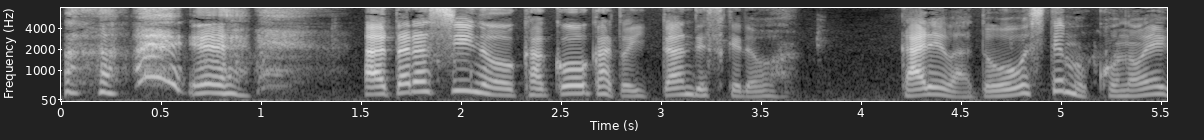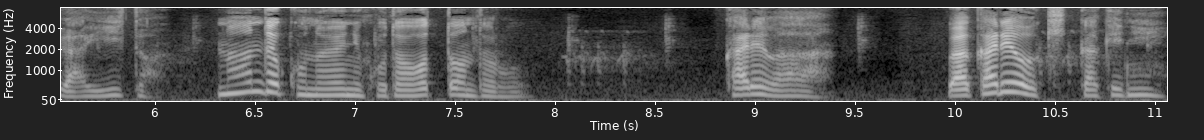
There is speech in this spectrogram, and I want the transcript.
ええ新しいのを描こうかと言ったんですけど彼はどうしてもこの絵がいいと。なんでこの絵にこだわったんだろ彼は別れをきっかけに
